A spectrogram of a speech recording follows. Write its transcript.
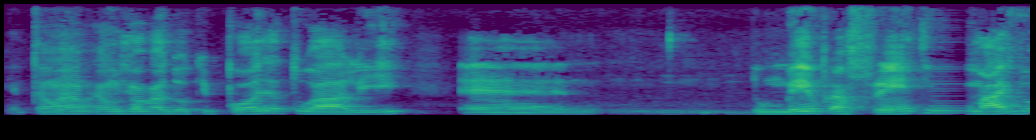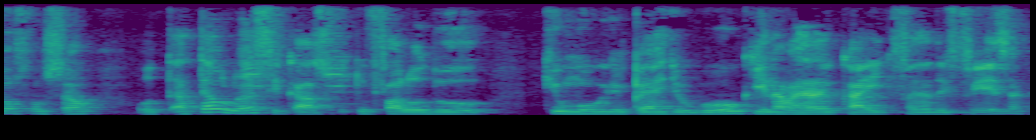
Então é, é, um jogador que pode atuar ali é, do meio para frente, mais de uma função. Até o lance, Cássio, que tu falou do que o Mugni perde o gol, que na verdade o Kaique faz a defesa,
